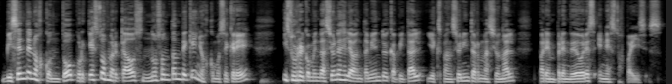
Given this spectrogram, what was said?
Vicente nos contó por qué estos mercados no son tan pequeños como se cree y sus recomendaciones de levantamiento de capital y expansión internacional para emprendedores en estos países.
